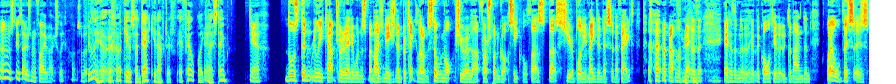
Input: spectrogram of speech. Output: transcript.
Oh, it was 2005 actually. That's a bit. Really? Okay, it was a decade after. It felt like Yeah. less time. Yeah. Those didn't really capture anyone's imagination in particular. I'm still not sure how that first one got a sequel. That's that's sheer bloody mindedness in effect, rather than anything, anything that the, quality of it would demand. And while this is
